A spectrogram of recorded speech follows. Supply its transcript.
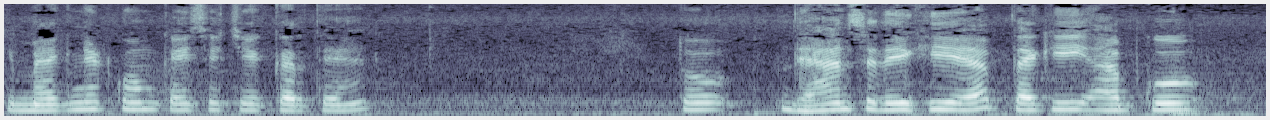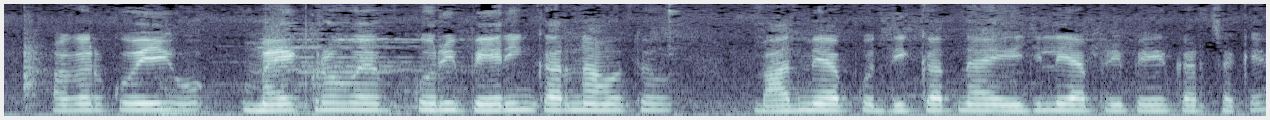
कि मैग्नेट को हम कैसे चेक करते हैं? तो ध्यान से देखिए आप, ताकि आपको अगर कोई माइक्रोवेव को रिपेयरिंग करना हो तो बाद में आपको दिक्कत ना आए, इजीली आप रिपेयर कर सके।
